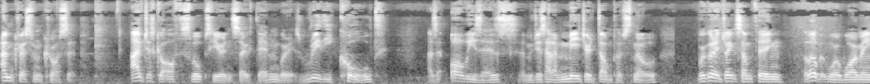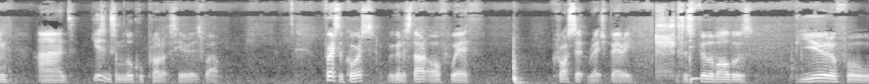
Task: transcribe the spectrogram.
I'm Chris from Crossip. I've just got off the slopes here in South Devon where it's really cold, as it always is, and we've just had a major dump of snow. We're going to drink something a little bit more warming and using some local products here as well. First, of course, we're going to start off with Crossip Rich Berry. This is full of all those beautiful,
